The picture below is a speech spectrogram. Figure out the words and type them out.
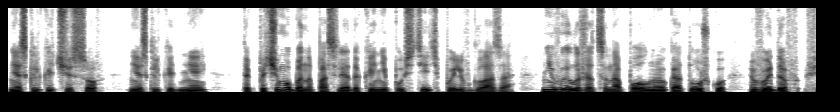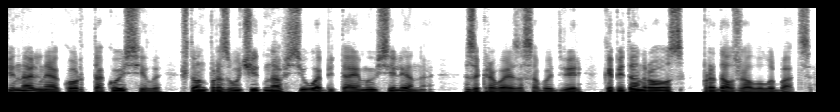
Несколько часов? Несколько дней? Так почему бы напоследок и не пустить пыль в глаза, не выложиться на полную катушку, выдав финальный аккорд такой силы, что он прозвучит на всю обитаемую Вселенную? Закрывая за собой дверь, капитан Роуз продолжал улыбаться.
